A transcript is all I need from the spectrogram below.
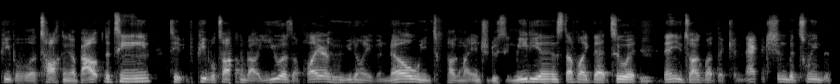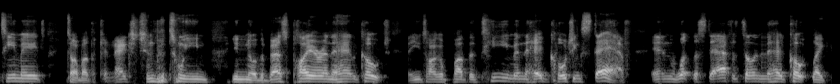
people are talking about the team, people talking about you as a player who you don't even know when you're talking about introducing media and stuff like that to it. Then you talk about the connection between the teammates, you talk about the connection between, you know, the best player and the head coach. Then you talk about the team and the head coaching staff and what the staff is telling the head coach. Like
